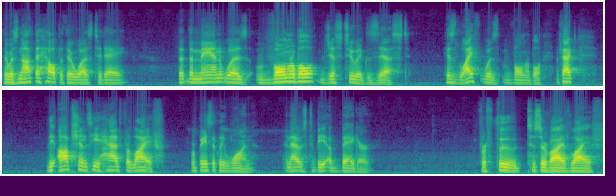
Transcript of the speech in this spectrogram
There was not the help that there was today. That the man was vulnerable just to exist. His life was vulnerable. In fact, the options he had for life were basically one, and that was to be a beggar for food to survive life.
